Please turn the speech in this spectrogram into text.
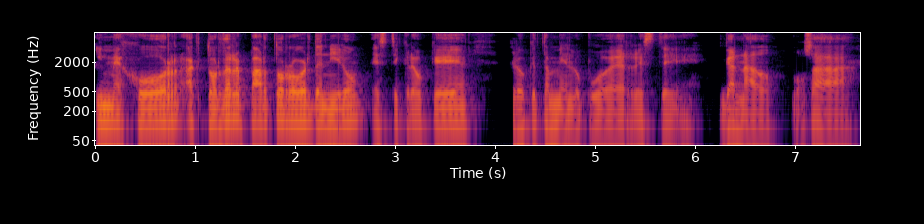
Y mejor actor de reparto, Robert De Niro, este, creo que, creo que también lo pudo haber, este, ganado. O sea,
